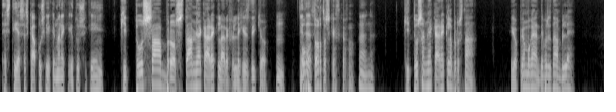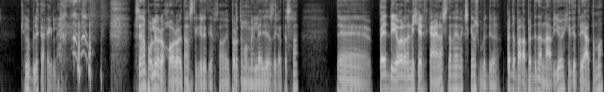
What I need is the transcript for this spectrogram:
Εστίασες κάπου συγκεκριμένα και κοιτούσες εκεί; Κοιτούσα μπροστά μια καρέκλα, ρε φίλε, έχεις δίκιο. Πω, Είδες; τώρα το σκέφτηκα αυτό. Ναι, ναι. Κοιτούσα μια καρέκλα μπροστά. Η οποία μου έκανε εντύπωση ότι ήταν μπλε. Και λέω μπλε καρέκλα. Σε ένα πολύ ωραίο χώρο ήταν στην Κρήτη αυτό. Η πρώτη μου ομιλία 2014. Ε, πέντε η ώρα δεν είχε έρθει κανένας. Ήταν να ξεκινήσουμε πέντε η ώρα. Πέντε παρά πέντε ήταν άδειο. Είχε δύο-τρία άτομα.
